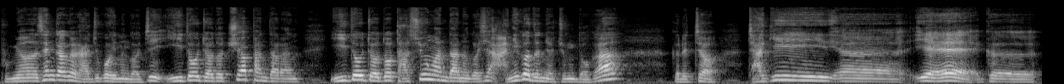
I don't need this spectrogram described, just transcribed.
분명한 생각을 가지고 있는 거지. 이도 저도 취합한다라는 이도 저도 다 수용한다는 것이 아니거든요. 중도가 그렇죠. 자기의 그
